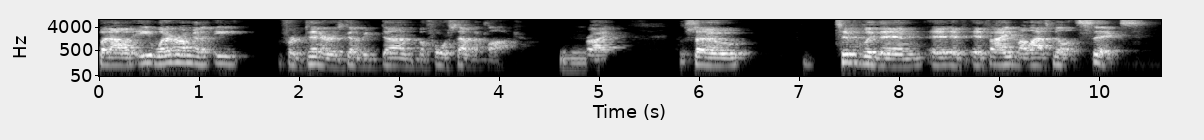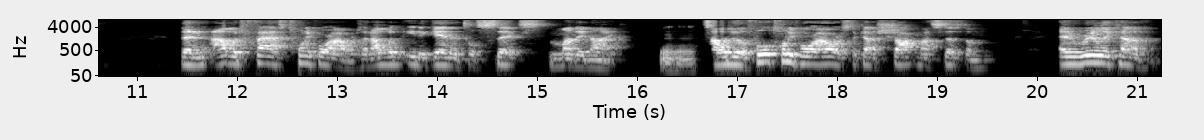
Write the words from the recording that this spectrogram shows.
But I would eat whatever I'm going to eat for dinner is going to be done before seven o'clock, mm-hmm. right? So typically, then, if, if I eat my last meal at six, then I would fast 24 hours and I wouldn't eat again until six Monday night. Mm-hmm. So I would do a full 24 hours to kind of shock my system and really kind of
